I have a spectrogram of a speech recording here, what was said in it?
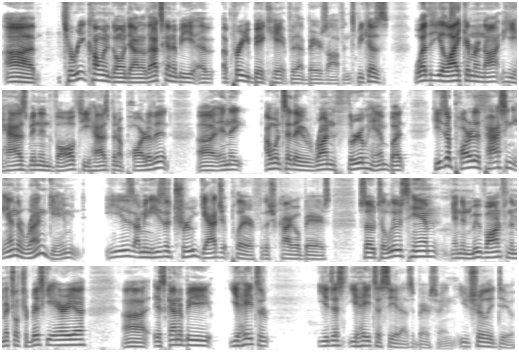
Uh, Tarik Cohen going down, though, that's going to be a, a pretty big hit for that Bears offense because whether you like him or not, he has been involved. He has been a part of it. Uh, and they, I wouldn't say they run through him, but he's a part of the passing and the run game. He is, I mean, he's a true gadget player for the Chicago Bears. So to lose him and then move on from the Mitchell Trubisky area, uh, it's going to be, you hate to, you just, you hate to see it as a Bears fan. You truly do.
